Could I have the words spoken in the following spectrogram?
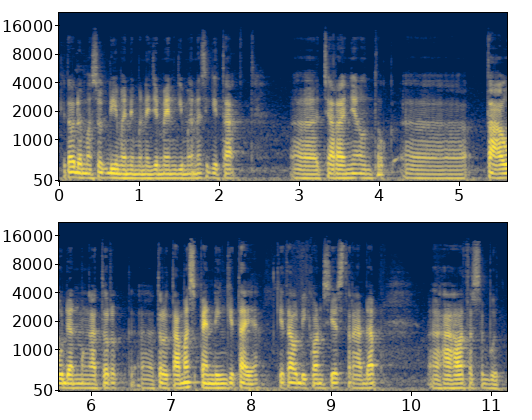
kita udah masuk di money management gimana sih kita uh, caranya untuk uh, tahu dan mengatur uh, terutama spending kita ya kita lebih conscious terhadap hal-hal uh, tersebut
